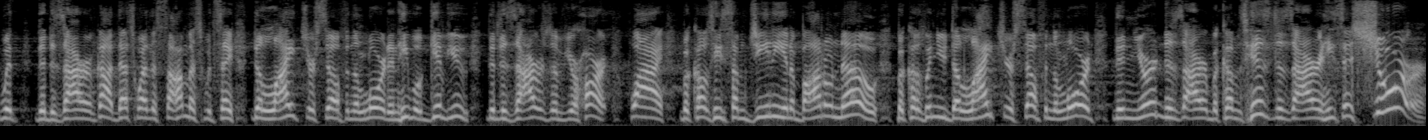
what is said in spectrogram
with the desire of God. That's why the psalmist would say, Delight yourself in the Lord, and he will give you the desires of your heart. Why? Because he's some genie in a bottle? No, because when you delight yourself in the Lord, then your desire becomes his desire, and he says, Sure.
